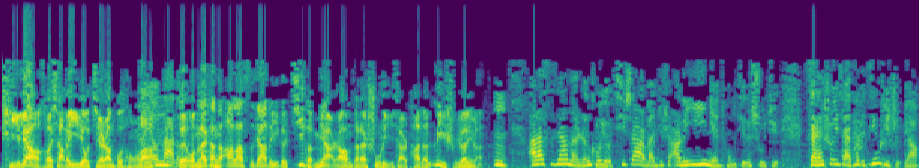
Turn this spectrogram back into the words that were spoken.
体量和夏威夷又截然不同了。大的对，我们来看看阿拉斯加的一个基本面，然后我们再来梳理一下它的历史渊源。嗯，阿拉斯加呢人口有七十二万，这是二零一一年统计的数据。再来说一下它的经济指标，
